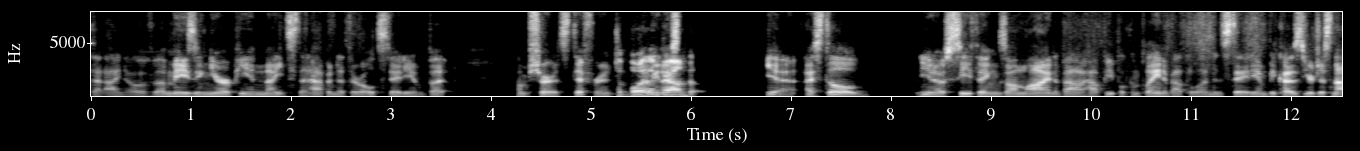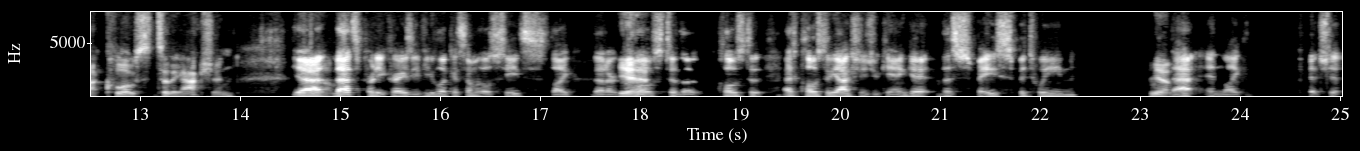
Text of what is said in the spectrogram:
that I know of amazing European nights that happened at their old stadium, but I'm sure it's different. The Boleyn I Ground? still- yeah, I still you know see things online about how people complain about the London Stadium because you're just not close to the action. Yeah, Yeah. that's pretty crazy. If you look at some of those seats, like that are Yeah. close to the close to as close to the action as you can get, the space between Yeah, that and like pitches,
